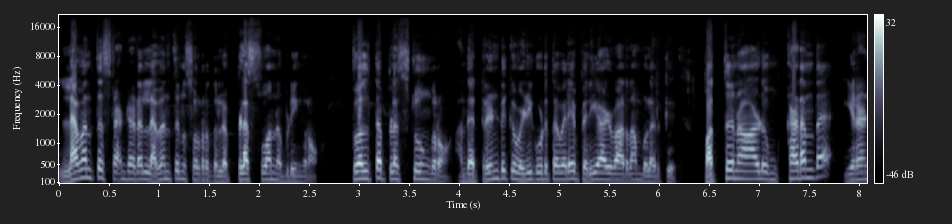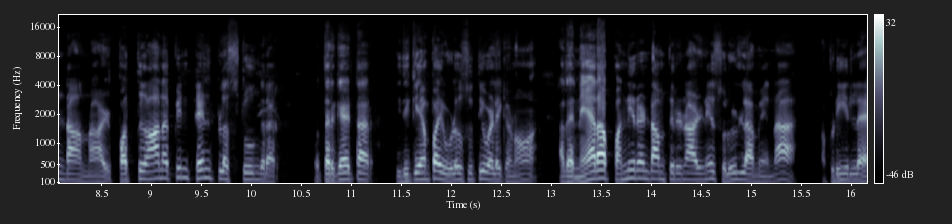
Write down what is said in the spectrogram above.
லெவன்த்து ஸ்டாண்டர்டை லெவன்த்துன்னு சொல்கிறது இல்லை ப்ளஸ் ஒன் அப்படிங்கிறோம். டுவெல்த்தை ப்ளஸ் டூங்கிறோம் அந்த ட்ரெண்டுக்கு வழி கொடுத்தவரே பெரியாழ்வார் தான் போல இருக்கு. பத்து நாளும் கடந்த இரண்டாம் நாள். பத்து ஆன பின் டென் ப்ளஸ் டூங்கிறார் ஒருத்தர் கேட்டார் இதுக்கு ஏன்பா இவ்வளோ சுற்றி வளைக்கணும்? அதை நேராக பன்னிரெண்டாம் திருநாள்னே சொல்லிடலாமேனா அப்படி இல்லை.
